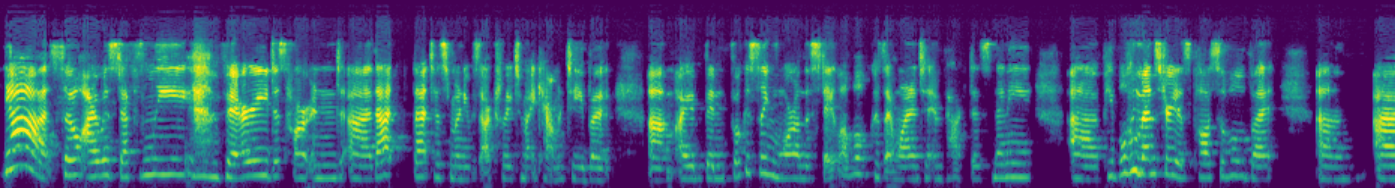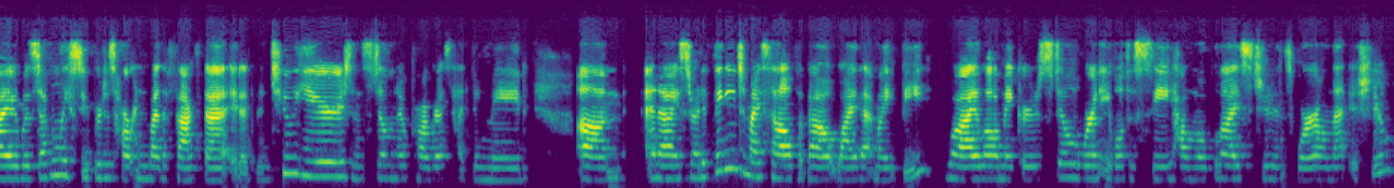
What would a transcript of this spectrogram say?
Yeah, so I was definitely very disheartened. Uh, that that testimony was actually to my county, but um, I had been focusing more on the state level because I wanted to impact as many uh, people who menstruate as possible. But um, I was definitely super disheartened by the fact that it had been two years and still no progress had been made. Um, and I started thinking to myself about why that might be, why lawmakers still weren't able to see how mobilized students were on that issue.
